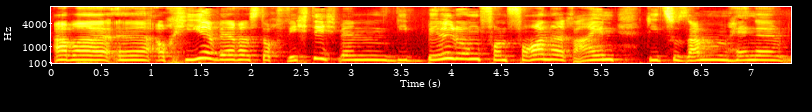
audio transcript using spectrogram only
Aber äh, auch hier wäre es doch wichtig, wenn die Bildung von vornherein die Zusammenhänge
